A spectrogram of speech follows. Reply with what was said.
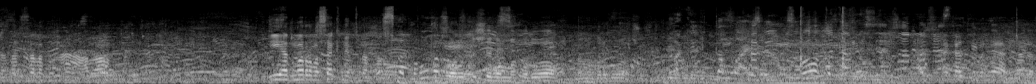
تمثلت معاها على الأرض إيه هاد مرة مسكني بنفس. صوروا شيء لما خذوها لما ضربوها. أكلت من هذا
